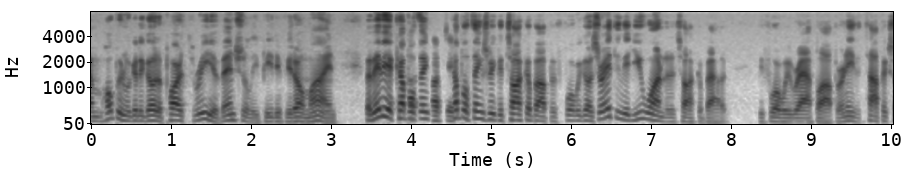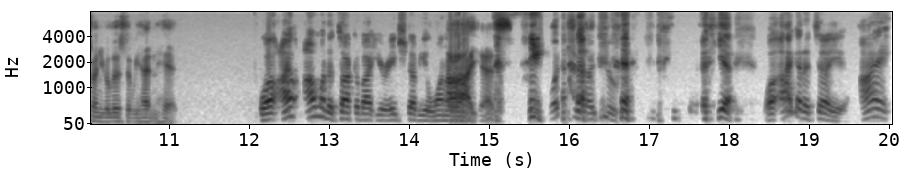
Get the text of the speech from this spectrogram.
I'm hoping we're going to go to part three eventually, Pete, if you don't mind. But maybe a couple things, a couple things we could talk about before we go. Is there anything that you wanted to talk about before we wrap up, or any of the topics on your list that we hadn't hit? Well, I, I want to talk about your HW 101. Ah, yes. what should I do? yeah. Well, I got to tell you, I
